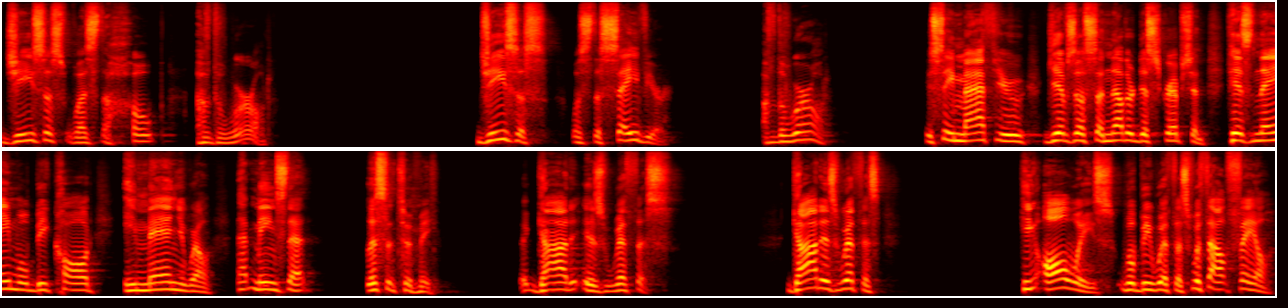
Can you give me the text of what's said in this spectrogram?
Jesus was the hope of the world. Jesus was the Savior of the world. You see, Matthew gives us another description. His name will be called Emmanuel. That means that, listen to me, that God is with us. God is with us. He always will be with us without fail.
